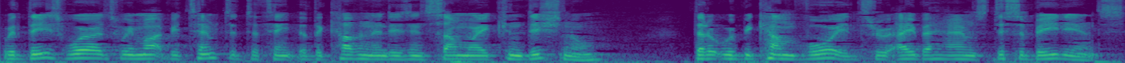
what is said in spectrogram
with these words, we might be tempted to think that the covenant is in some way conditional that it would become void through Abraham's disobedience,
